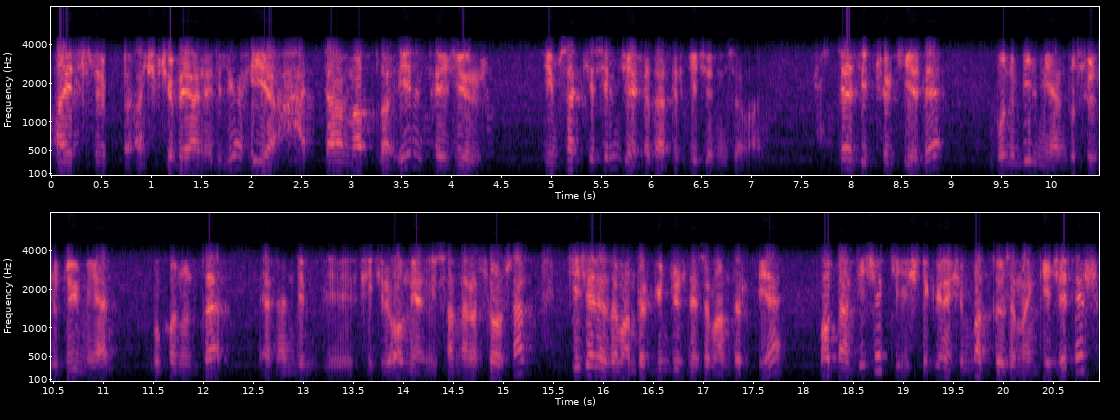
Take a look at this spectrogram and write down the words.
Ayet-i açıkça beyan ediliyor. Hiye hatta matla'il fecir. İmsak kesilinceye kadardır gecenin zamanı. Belki Türkiye'de bunu bilmeyen, bu sözü duymayan, bu konuda efendim e, fikri olmayan insanlara sorsan gece ne zamandır, gündüz ne zamandır diye ondan diyecek ki işte güneşin battığı zaman gecedir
